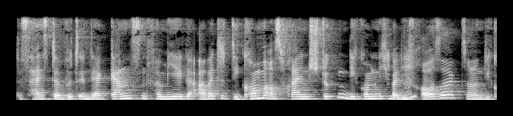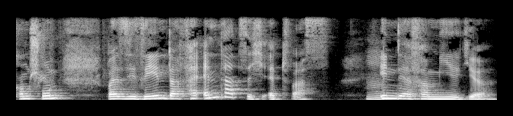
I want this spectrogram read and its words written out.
Das heißt, da wird in der ganzen Familie gearbeitet. Die kommen aus freien Stücken, die kommen nicht, weil mhm. die Frau sagt, sondern die kommen schon, weil sie sehen, da verändert sich etwas mhm. in der Familie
